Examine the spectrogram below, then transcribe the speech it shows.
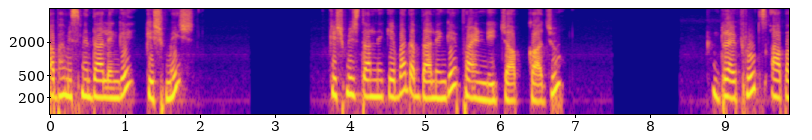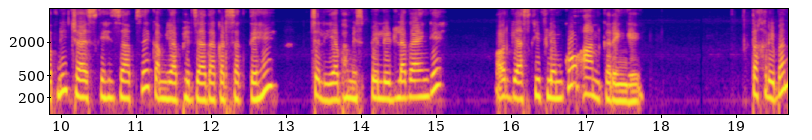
अब हम इसमें डालेंगे किशमिश। किशमिश डालने के बाद अब डालेंगे फाइनली चॉप काजू। ड्राई फ्रूट्स आप अपनी चॉइस के हिसाब से कम या फिर ज़्यादा कर सकते हैं। चलिए अब हम इस पे लिड लगाएँगे और गैस की फ्लेम को ऑन करेंगे। तकरीबन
